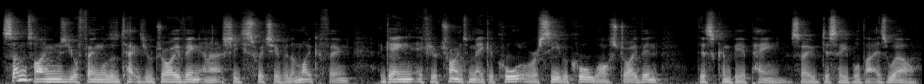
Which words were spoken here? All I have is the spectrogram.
Sometimes your phone will detect you're driving and actually switch over the microphone. Again, if you're trying to make a call or receive a call whilst driving, this can be a pain, so disable that as well.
